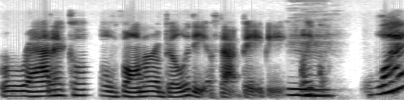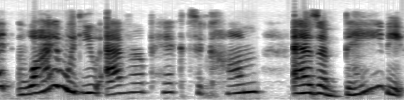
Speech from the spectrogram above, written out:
radical vulnerability of that baby. Mm. Like, what? Why would you ever pick to come as a baby?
